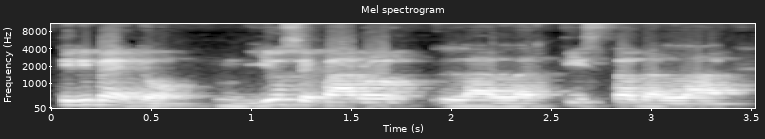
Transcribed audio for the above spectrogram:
Ti ripeto, io separo la, l'artista dalla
